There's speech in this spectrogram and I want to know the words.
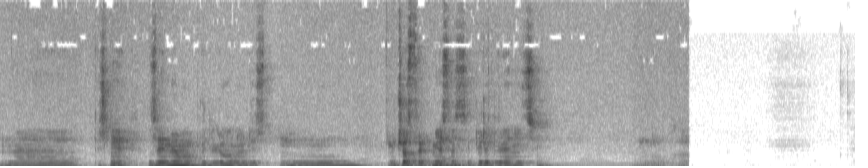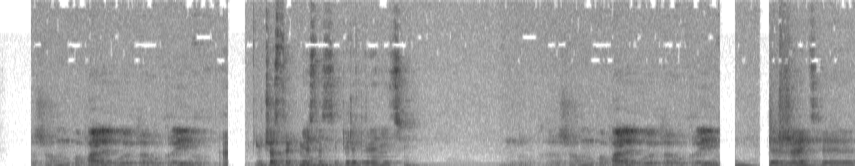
э, точнее, займем определенную м, участок местности перед границей. Хорошо, мы попали будет в Украину. Участок местности перед границей. Ну, Хорошо, мы попали будет в Украину. держать, э,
